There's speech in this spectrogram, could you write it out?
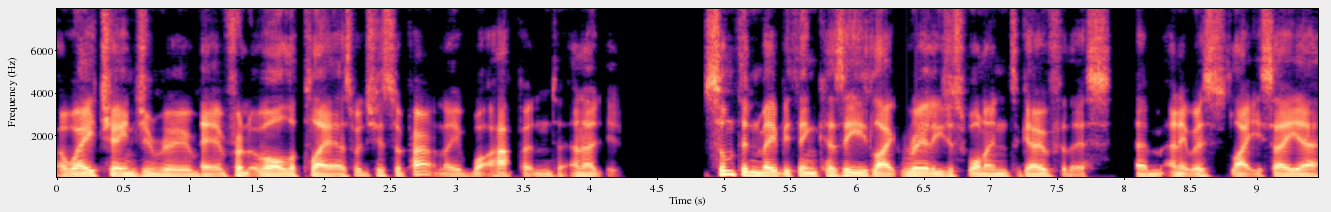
away changing room in front of all the players, which is apparently what happened. And I, it, something made me think, because he's like really just wanting to go for this. Um, and it was like you say, yeah,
